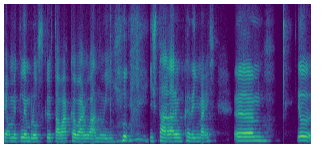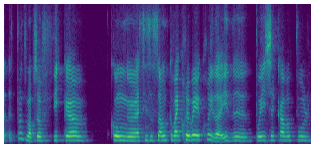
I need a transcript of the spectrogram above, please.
realmente lembrou-se que estava a acabar o ano e, e está a dar um bocadinho mais. Ahm, ele- pronto, uma pessoa fica com a sensação que vai correr bem a corrida e de- depois acaba por.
